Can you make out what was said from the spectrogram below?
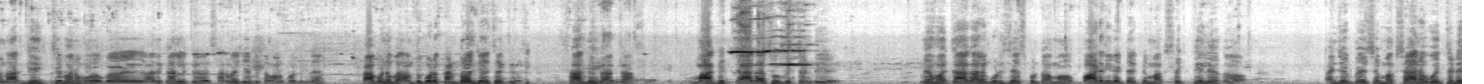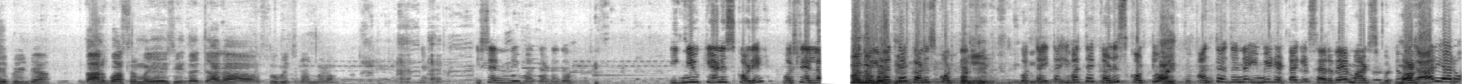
మన అర్జీ ఇచ్చి మనం అధికారులకి సర్వే చేపిస్తాం అనుకుంటుంది. కాకుండా అంత కూడా కంట్రోల్ చేసే సాధ్యం కాక మాకు జాగా చూపించండి. మేము ఆ జాగాలో గుడి చేసుకుంటాము. బాడీలు కట్టేకి మాకు శక్తి లేదు. అని చెప్పేసి మాకు చాలా ఒత్తిడి అయిపోయింది దానికోసం అయ్యి ఇది జాగా చూపించినాం మేడం ಇಷ್ಟೇ ನೀವು ಮಾತಾಡೋದು ಈಗ ನೀವು ಕೇಳಿಸ್ಕೊಳ್ಳಿ ಮೋಸ್ಟ್ಲಿ ಎಲ್ಲ ಇವತ್ತೇ ಕಳಿಸ್ಕೊಡ್ತೀನಿ ಗೊತ್ತಾಯ್ತಾ? ಇವತ್ತೇ ಕಳಿಸ್ಕೊಟ್ಟು. ಅಂತದನ್ನ ಇಮಿಡಿಯೇಟ್ ಆಗಿ ಸರ್ವೆ ಮಾಡಿಸ್ಬಿಟ್ಟು ಮಾಡ್ಸಿ. ಯಾರ್ಯಾರು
